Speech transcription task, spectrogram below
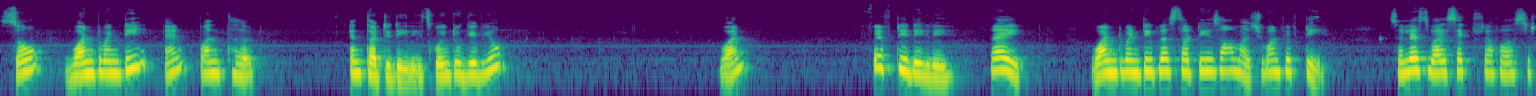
so 120 and one third and 30 degree it's going to give you 150 degree. Right. 120 plus 30 is how much? 150 so let's bisect the first.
